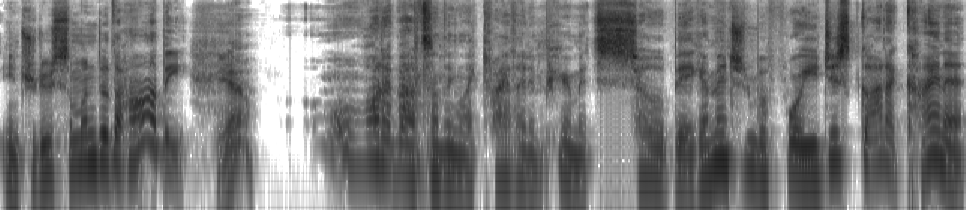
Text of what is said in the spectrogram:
introduce someone to the hobby. Yeah, What about something like Twilight Imperium? It's so big. I mentioned before, you just got to kind of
